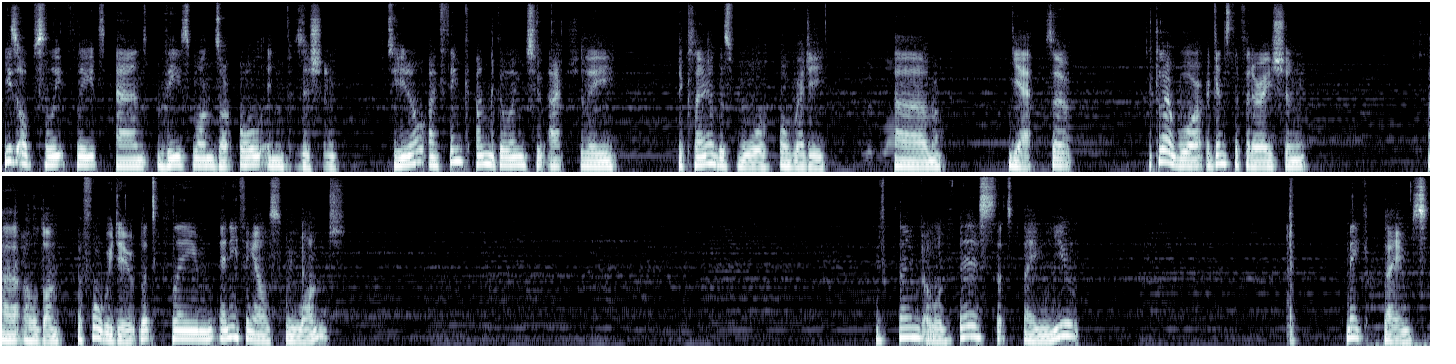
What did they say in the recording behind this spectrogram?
These obsolete fleets and these ones are all in position. So you know, I think I'm going to actually declare this war already. Um, yeah, so declare war against the Federation. Uh, hold on. Before we do, let's claim anything else we want. We've claimed all of this. Let's claim you. Make claims.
